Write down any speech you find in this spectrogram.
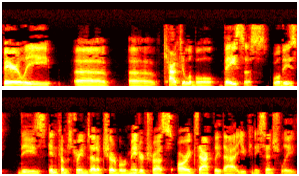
fairly, uh, uh, calculable basis? Well, these these income streams out of charitable remainder trusts are exactly that. You can essentially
